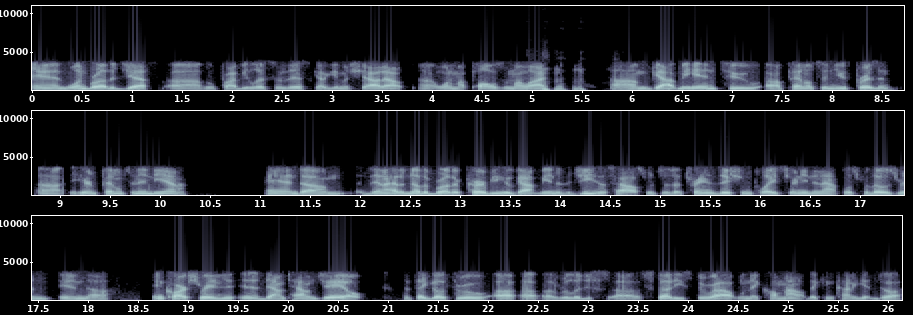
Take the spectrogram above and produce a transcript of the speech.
And one brother, Jeff, uh, who'll probably listen to this, got to give him a shout out, uh, one of my Pauls in my life. um, got me into uh, Pendleton Youth Prison uh, here in Pendleton, Indiana. And um, then I had another brother, Kirby, who got me into the Jesus House, which is a transition place here in Indianapolis for those who are in, in uh, incarcerated in a downtown jail. That they go through uh, uh, religious uh, studies throughout. When they come out, they can kind of get into a,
